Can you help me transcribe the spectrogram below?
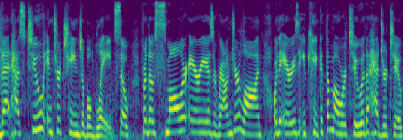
that has two interchangeable blades. So for those smaller areas around your lawn or the areas that you can't get the mower to or the hedger to,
